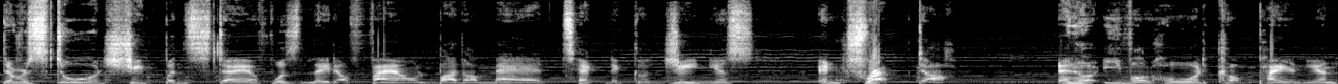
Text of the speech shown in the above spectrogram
The restored Shaping Staff was later found by the mad technical genius Entrapta and her evil horde companion,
